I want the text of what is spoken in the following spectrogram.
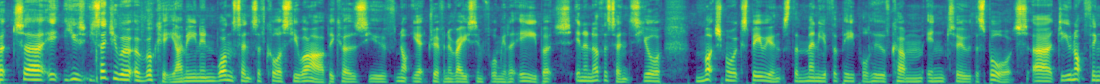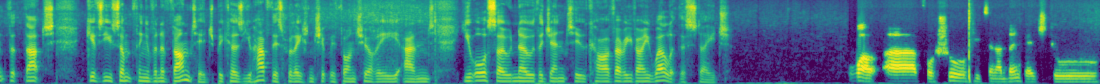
But uh, it, you, you said you were a rookie. I mean, in one sense, of course, you are because you've not yet driven a race in Formula E. But in another sense, you're much more experienced than many of the people who've come into the sport. Uh, do you not think that that gives you something of an advantage because you have this relationship with Venturi and you also know the Gen 2 car very, very well at this stage? Well, uh, for sure, it's an advantage to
